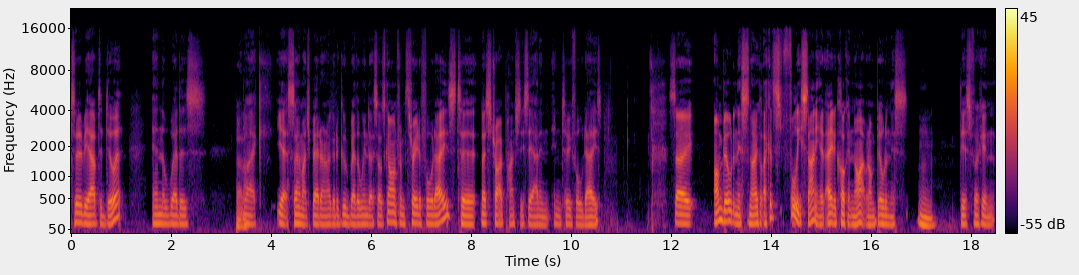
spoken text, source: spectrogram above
to be able to do it, and the weather's Better. like yeah, so much better, and I got a good weather window. So it's gone from three to four days to let's try punch this out in in two full days. So I'm building this snow like it's fully sunny at eight o'clock at night when I'm building this Mm. this fucking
